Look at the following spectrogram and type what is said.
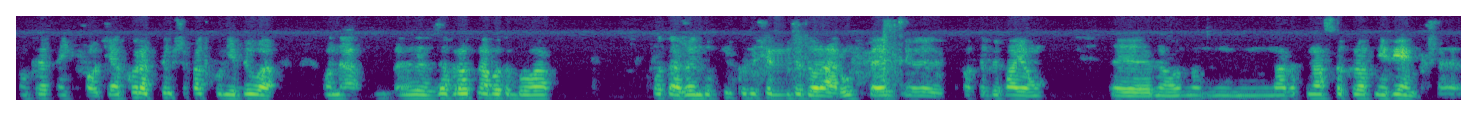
konkretnej kwocie. Akurat w tym przypadku nie była ona e, zawrotna, bo to była kwota rzędu kilku tysięcy dolarów. Te e, kwoty bywają e, no, no, nawet nastokrotnie większe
